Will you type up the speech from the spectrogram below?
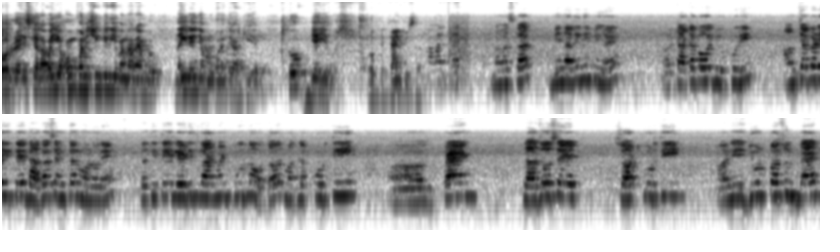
और इसके अलावा ये होम फर्निशिंग के लिए बना रहे हैं हम लोग। नई रेंज हम लोगों ने तैयार की है। तो यही है बस। ओके थैंक यू सर नमस्कार मी नलिनी पिंगळे अ, टाटा पॉवर भिवपुरी. आमच्याकडे इथे धागा सेंटर म्हणून आहे. तर तिथे लेडीज गारमेंट पूर्ण होतं. मतलब kurti pant palazzo set short kurti आणि ज्यूटपासून बॅग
